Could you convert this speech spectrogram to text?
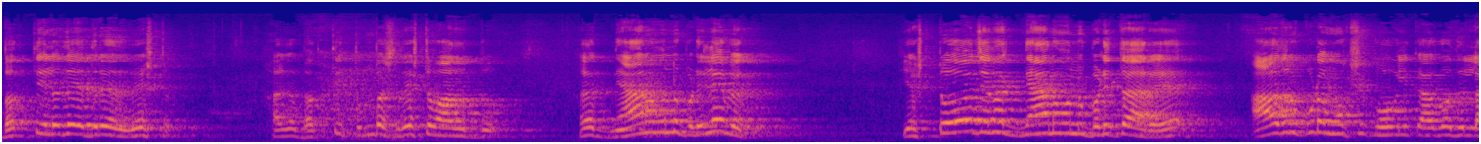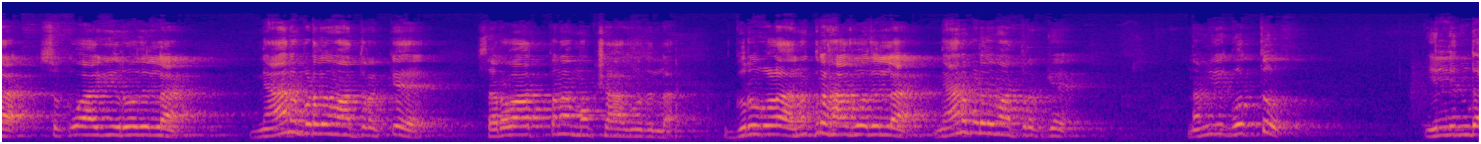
ಭಕ್ತಿ ಇಲ್ಲದೇ ಇದ್ದರೆ ಅದು ವೇಸ್ಟ್ ಹಾಗೆ ಭಕ್ತಿ ತುಂಬ ಶ್ರೇಷ್ಠವಾದದ್ದು. ಹಾಗೆ ಜ್ಞಾನವನ್ನು ಪಡಿಲೇಬೇಕು ಎಷ್ಟೋ ಜನ ಜ್ಞಾನವನ್ನು ಪಡಿತಾರೆ, ಆದರೂ ಕೂಡ ಮೋಕ್ಷಕ್ಕೆ ಹೋಗ್ಲಿಕ್ಕೆ ಆಗೋದಿಲ್ಲ, ಸುಖವಾಗಿ ಇರೋದಿಲ್ಲ. ಜ್ಞಾನ ಪಡೆದ ಮಾತ್ರಕ್ಕೆ ಸರ್ವಾತ್ಮನ ಮೋಕ್ಷ ಆಗೋದಿಲ್ಲ ಗುರುಗಳ ಅನುಗ್ರಹ ಆಗೋದಿಲ್ಲ ಜ್ಞಾನ ಪಡೆದ ಮಾತ್ರಕ್ಕೆ ನಮಗೆ ಗೊತ್ತು. ಇಲ್ಲಿಂದ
